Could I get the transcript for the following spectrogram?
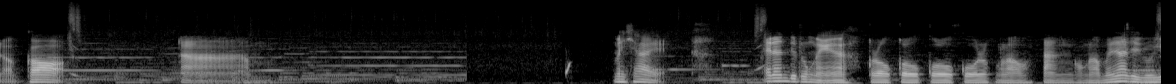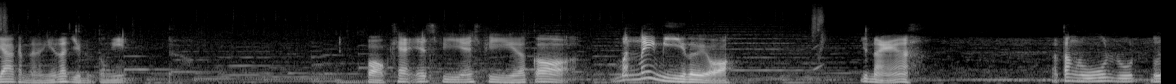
แล้วก็อ่าไม่ใช่ ไอ้นั่นอยู่ตรงไหนอะโกลโกลโกลโกลของเราตังของเราไม่น่าจะดูยากขนาดนี้น่าจะอยู่ตรงนี้บอกแค่ SP HP แล้วก็มันไม่มีเลยเหรอ อยู่ไหนอะเราต้องรู้รู้รู้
